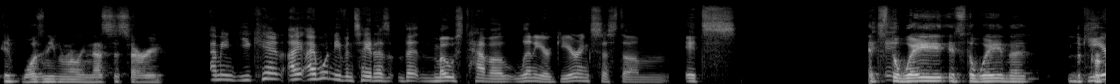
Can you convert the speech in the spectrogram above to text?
it wasn't even really necessary. I mean, you can't. I, I wouldn't even say it has that most have a linear gearing system. It's It's It- the way it's the way that the Gear does-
